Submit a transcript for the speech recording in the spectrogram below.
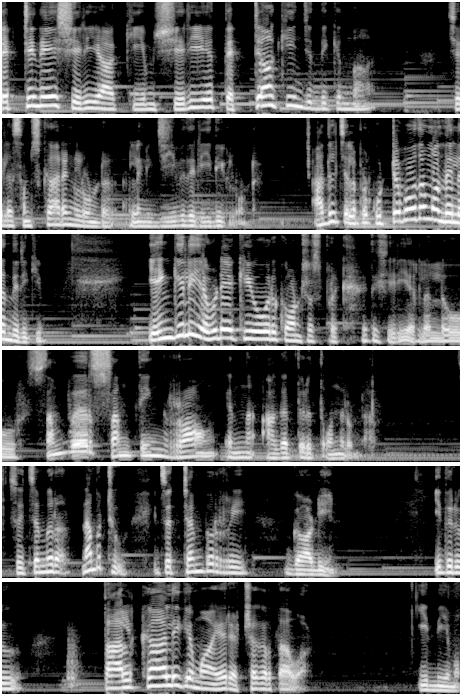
തെറ്റിനെ ശരിയാക്കിയും ശരിയെ തെറ്റാക്കിയും ചിന്തിക്കുന്ന ചില സംസ്കാരങ്ങളുണ്ട് അല്ലെങ്കിൽ ജീവിത രീതികളുണ്ട്. അതിൽ ചിലപ്പോൾ കുറ്റബോധം വന്നില്ലെന്നിരിക്കും എങ്കിലും എവിടെയൊക്കെയോ ഒരു കോൺഷ്യസ് ബ്രേക്ക് ഇത് ശരിയല്ലല്ലോ സംവേർ സംതിങ് റോങ് എന്ന അകത്തൊരു തോന്നലുണ്ടാകും so it's a mirror number two it's a temporary guardian ഇതൊരു താൽക്കാലികമായ രക്ഷകർത്താവാണ് ഈ നിയമം.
